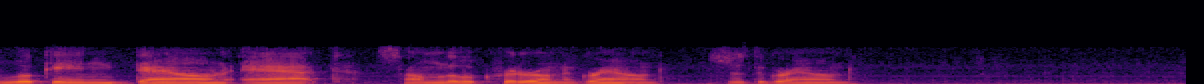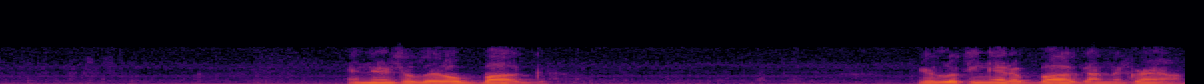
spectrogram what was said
looking down at some little critter on the ground. This is the ground. And there's a little bug. You're looking at a bug on the ground.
